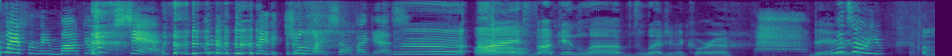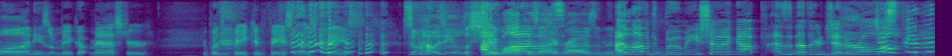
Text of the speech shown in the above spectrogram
away from me, Mako! I'm sad. I'm gonna maybe kill myself, I guess." Uh, I Um, fucking loved Legend of Korra. Dude. What's how you Amon? He's a makeup master. He puts bacon face on his face. Somehow he's able to shave off his eyebrows and then I loved Bumi showing up as another general. just and then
